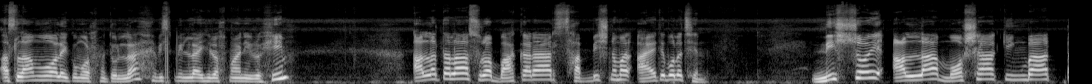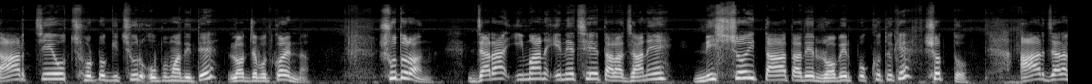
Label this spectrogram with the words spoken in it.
আসসালামু আলাইকুম রহমতুল্লাহ বিসমিল্লাহ রহমান রহিম আল্লাহ তালা সুরা বাকারার ছাব্বিশ নম্বর আয়াতে বলেছেন নিশ্চয় আল্লাহ মশা কিংবা তার চেয়েও ছোট কিছুর উপমা দিতে লজ্জাবোধ করেন না সুতরাং যারা ইমান এনেছে তারা জানে নিশ্চয় তা তাদের রবের পক্ষ থেকে সত্য। আর যারা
